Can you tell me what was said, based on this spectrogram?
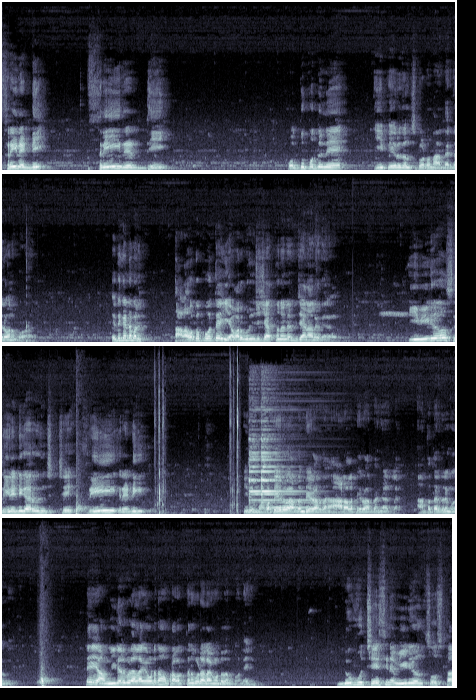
శ్రీరెడ్డి. శ్రీరెడ్డి. పొద్దు పొద్దునే ఈ పేరు తెలుసుకోవడం నా దరిద్రం అనుకోవాలి. ఎందుకంటే మరి తలవకపోతే ఎవరి గురించి చేస్తున్నానని జనాలకు తెలియదు ఈ వీడియో శ్రీరెడ్డి గారి గురించి చే శ్రీరెడ్డి. ఇది మగ పేరు అర్థం పేరు అర్థం ఆడాల పేరు అర్థం కావట్లే. అంత దరిద్రంగా ఉంది. అంటే ఆ వీడియోలు కూడా అలాగే ఉంటుంది ఆ ప్రవర్తన కూడా అలాగే ఉంటుంది అనుకోండి. నువ్వు చేసిన వీడియోలు చూస్తూ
